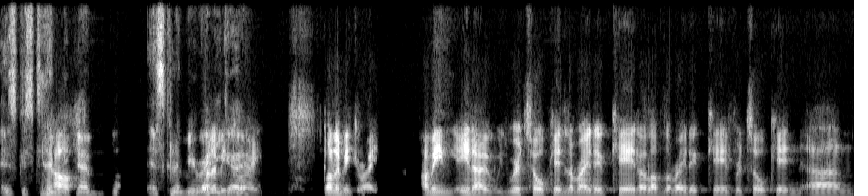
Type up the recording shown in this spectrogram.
It's just going to oh, be, you know, it's going to be really be good. great. Going to be great. I mean, you know, we're talking Laredo Kid. I love Laredo Kid. We're talking, um,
